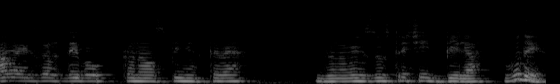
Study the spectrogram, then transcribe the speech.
вами, як завжди, був канал Спінінг ТВ. До нових зустрічей біля води.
